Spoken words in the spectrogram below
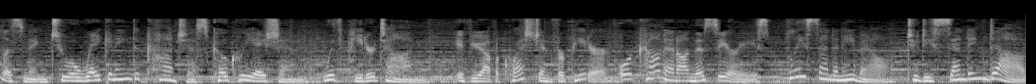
Listening to Awakening to Conscious Co-Creation with Peter Tongue. If you have a question for Peter or comment on this series, please send an email to descendingdove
